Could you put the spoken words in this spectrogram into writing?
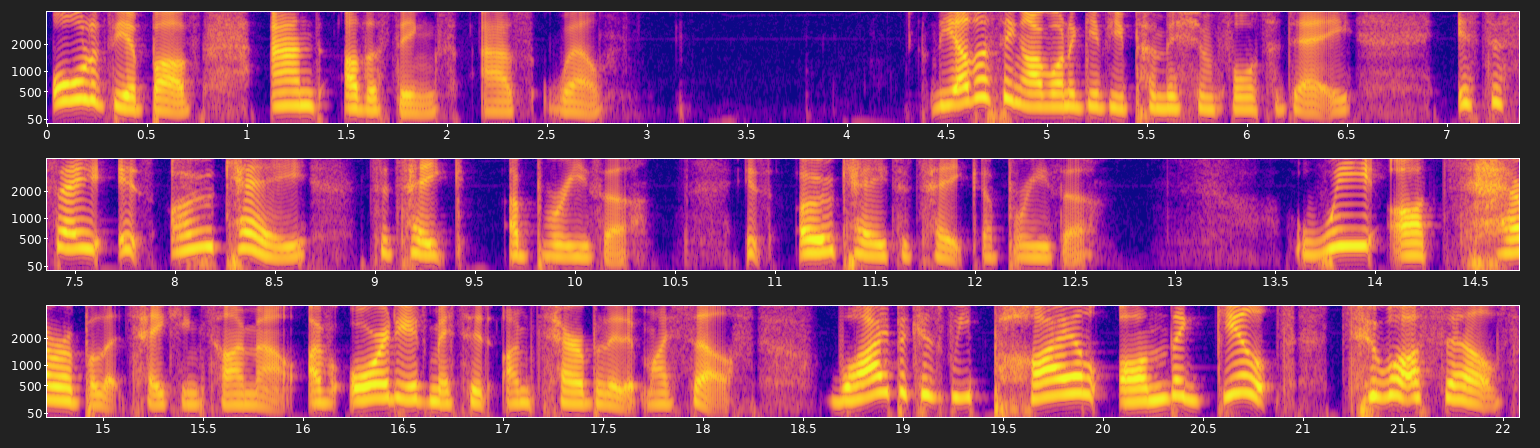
all of the above and other things as well. The other thing I want to give you permission for today is to say it's okay to take a breather. It's okay to take a breather. We are terrible at taking time out. I've already admitted I'm terrible at it myself. Why? Because we pile on the guilt to ourselves.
